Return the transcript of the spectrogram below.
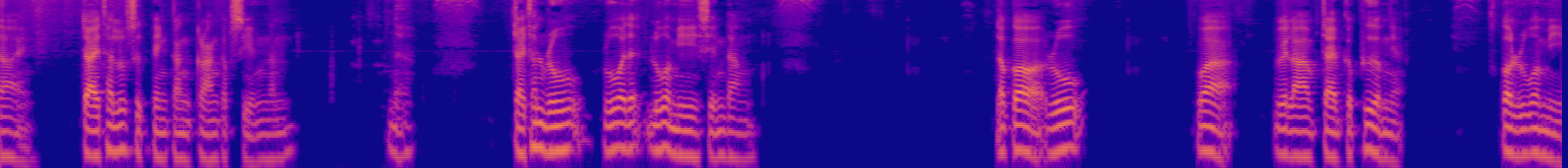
ได้ ใจท่านรู้สึกเป็นกลางกลางกับเสียงนั้นนะใจท่านรู้รู้ว่ารู้ว่ามีเสียงดัง แล้วก็รู้ว่าเวลาใจกระเพื่อมเนี่ย ก็รู้ว่ามี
